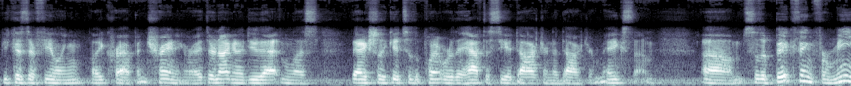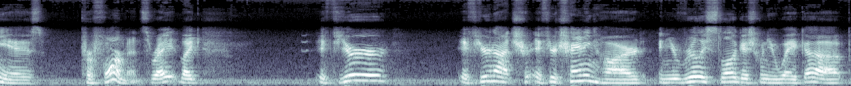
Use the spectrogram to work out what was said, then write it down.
because they're feeling like crap in training, right? They're not going to do that unless they actually get to the point where they have to see a doctor and a doctor makes them. Um, so the big thing for me is performance, right? Like if you're if you're not tra- if you're training hard and you're really sluggish when you wake up,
